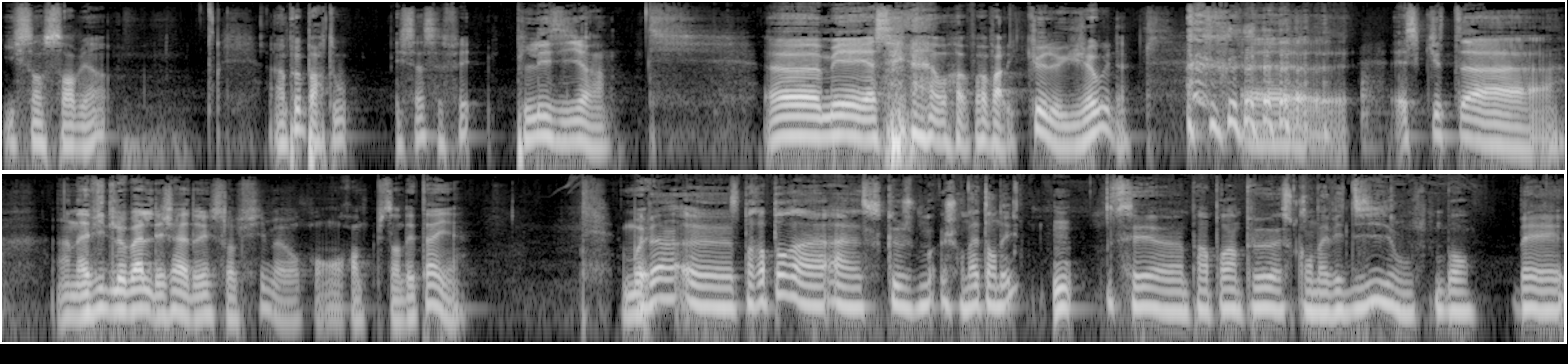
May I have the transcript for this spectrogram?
il s'en sort bien un peu partout. Et ça, ça fait plaisir. Euh, mais on va pas parler que de Wood. Euh, Est-ce que t'as un avis global déjà à donner sur le film avant qu'on rentre plus en détail? Moi, Eh ben, euh, par rapport à, à ce que je- j'en attendais, Mm. c'est euh, par rapport un peu à ce qu'on avait dit. on- bon, ben,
